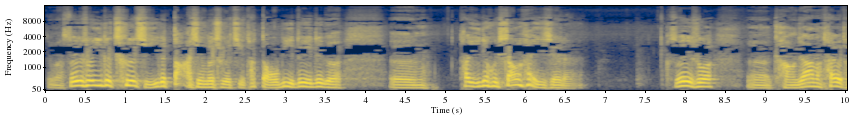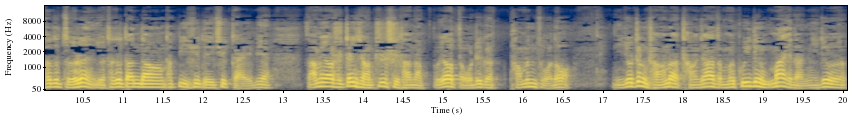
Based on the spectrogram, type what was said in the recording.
对吧？所以说，一个车企，一个大型的车企，它倒闭对这个，呃，它一定会伤害一些人，所以说。呃，厂家呢，他有他的责任，有他的担当，他必须得去改变。咱们要是真想支持他呢，不要走这个旁门左道，你就正常的厂家怎么规定卖的，你就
